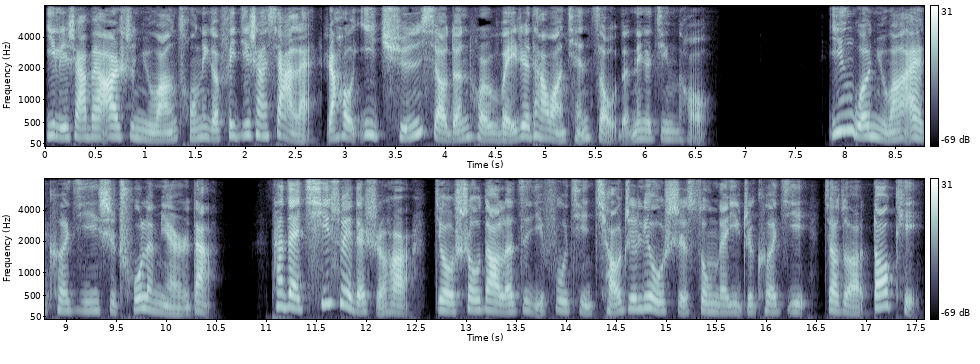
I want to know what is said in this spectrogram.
伊丽莎白二世女王从那个飞机上下来，然后一群小短腿围着她往前走的那个镜头。英国女王爱柯基是出了名的。她在七岁的时候就收到了自己父亲乔治六世送的一只柯基，叫做 Doki。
